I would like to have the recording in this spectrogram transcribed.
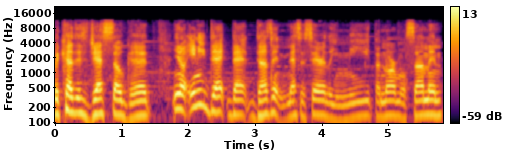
because it's just so good. You know, any deck that doesn't necessarily need the normal summon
